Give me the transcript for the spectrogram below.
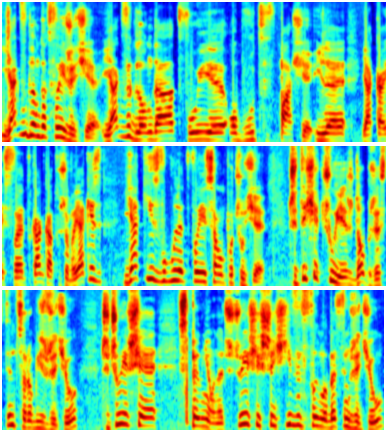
jak wygląda twoje życie? Jak wygląda twój e, obwód w pasie? Ile, jaka jest twoja tkanka tuszowa? Jak jest, jakie jest w ogóle twoje samopoczucie? Czy ty się czujesz dobrze z tym, co robisz w życiu? Czy czujesz się spełniony? Czy czujesz się szczęśliwy w twoim obecnym życiu?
